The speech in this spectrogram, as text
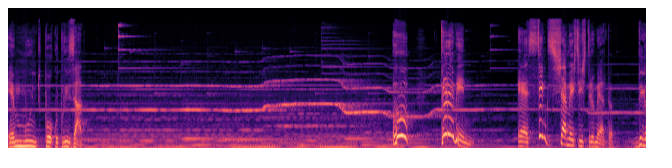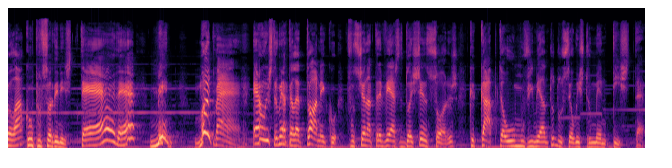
é muito pouco utilizado. É assim que se chama este instrumento. Digam lá com o professor Diniz. Teramin! Muito bem! É um instrumento eletrónico que funciona através de dois sensores que captam o movimento do seu instrumentista.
